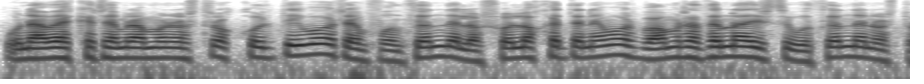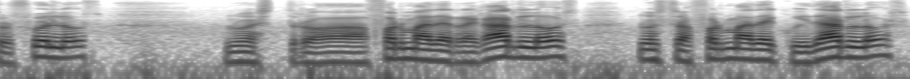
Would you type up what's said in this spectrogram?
una vez que sembramos nuestros cultivos, en función de los suelos que tenemos, vamos a hacer una distribución de nuestros suelos nuestra forma de regarlos, nuestra forma de cuidarlos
